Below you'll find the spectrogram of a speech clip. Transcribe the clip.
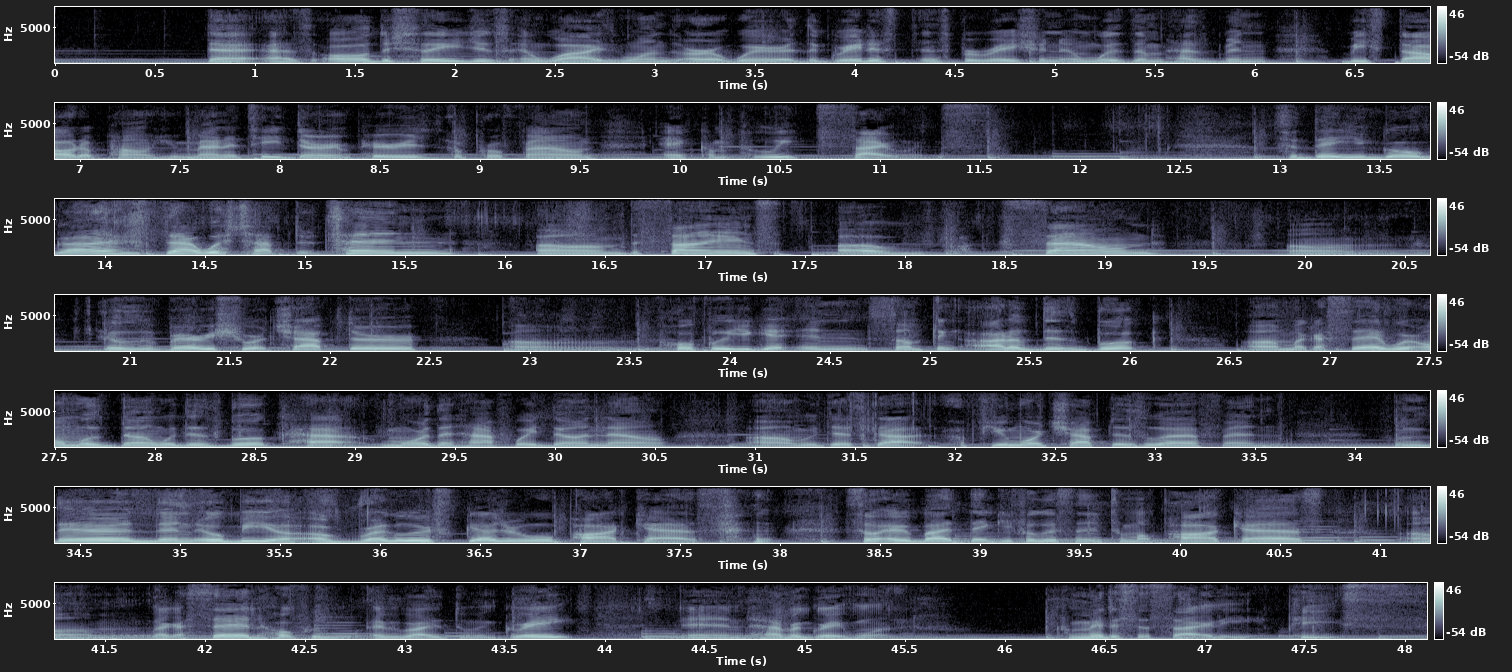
that as all the sages and wise ones are aware, the greatest inspiration and wisdom has been bestowed upon humanity during periods of profound and complete silence. So there you go, guys. That was chapter 10, um, the science of sound. Um, it was a very short chapter. Um, hopefully, you're getting something out of this book. Um, like I said, we're almost done with this book, ha- more than halfway done now. Um, we just got a few more chapters left, and from there, then it'll be a, a regular scheduled podcast. so, everybody, thank you for listening to my podcast. Um, like I said, hopefully, everybody's doing great, and have a great one. Committed Society. Peace.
